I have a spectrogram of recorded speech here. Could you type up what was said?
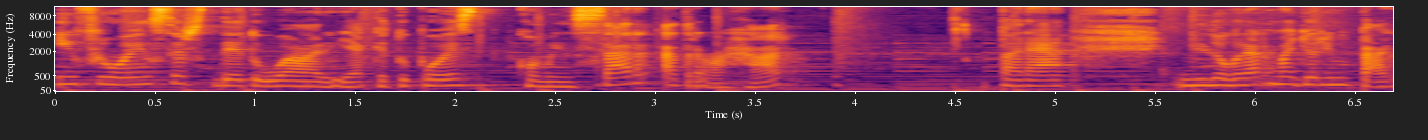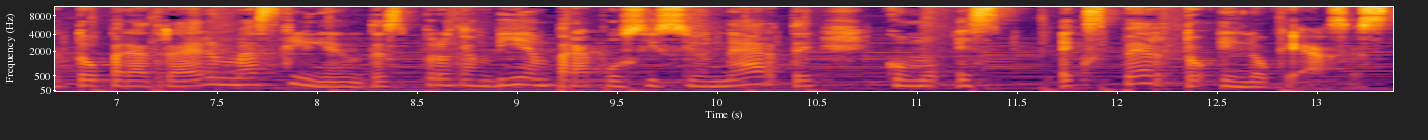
influencers de tu área que tú puedes comenzar a trabajar para lograr mayor impacto, para atraer más clientes, pero también para posicionarte como experto en lo que haces.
